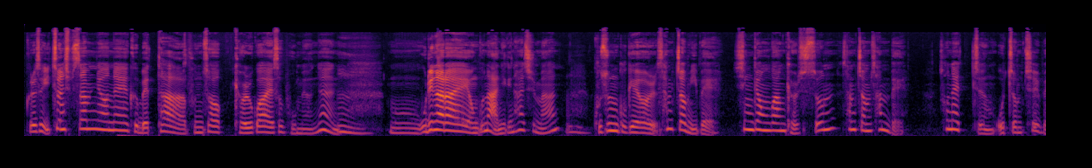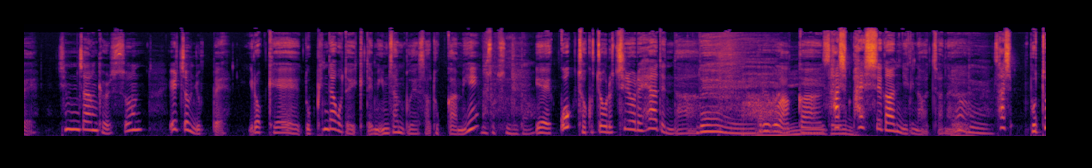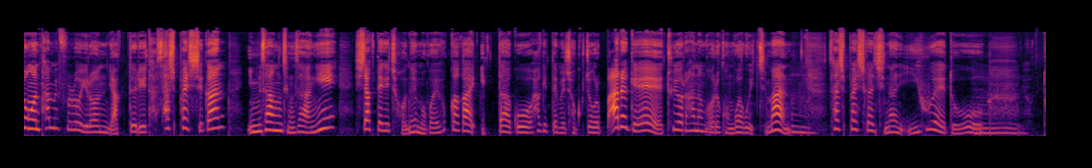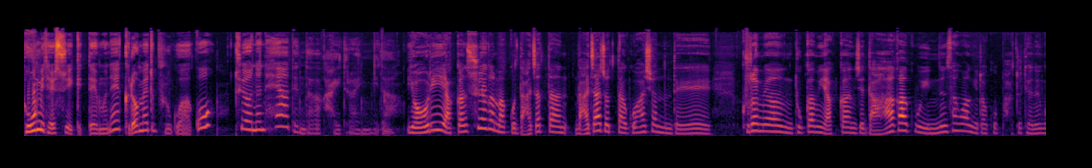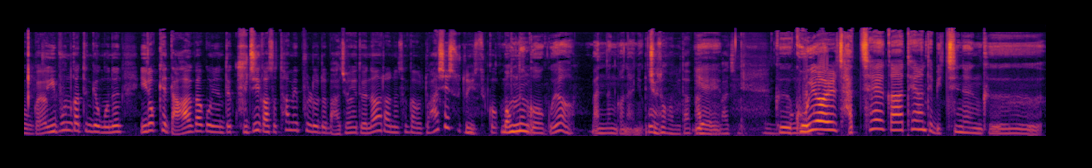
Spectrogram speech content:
그래서 2013년에 그 메타 분석 결과에서 보면은 음. 뭐 우리나라의 연구는 아니긴 하지만 음. 구순 9개월 3.2배, 신경관 결손 3.3배, 소뇌증 5.7배, 심장 결손 1.6배 이렇게 높인다고 되어 있기 때문에 임산부에서 독감이 무섭습니다. 예, 꼭 적극적으로 치료를 해야 된다. 네. 그리고 아, 아까 이건- 48시간 얘기 나왔잖아요. 네. 40 보통은 타미플루 이런 약들이 다 48시간 임상 증상이 시작되기 전에 먹어야 효과가 있다고 하기 때문에 적극적으로 빠르게 투여를 하는 거를 권고하고 있지만 음. 48시간 지난 이후에도 음. 도움이 될 수 있기 때문에 그럼에도 불구하고 투여는 해야 된다가 가이드라인입니다. 열이 약간 수액을 맞고 낮았다 낮아졌다고 하셨는데 그러면 독감이 약간 이제 나아가고 있는 상황이라고 봐도 되는 건가요? 이분 같은 경우는 이렇게 나아가고 있는데 굳이 가서 타미플루를 맞아야 되나라는 생각을 또 하실 수도 있을 것 같아서 먹는 거고요. 맞는 건 아니고. 죄송합니다. 예. 맞, 맞아요. 음, 그 고열 자체가 태한테 미치는 그,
